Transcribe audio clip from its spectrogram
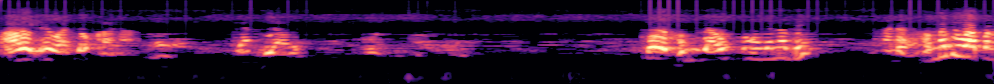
ભાવ લેવા ચોખ્ખાના ક્યાંથી આવે. તો સમજાવતું જ નથી. અને સમજવા પણ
